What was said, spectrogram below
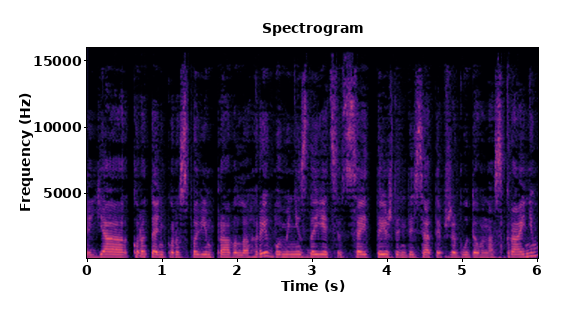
Я коротенько розповім правила гри, бо мені здається, цей тиждень 10 вже буде у нас крайнім.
